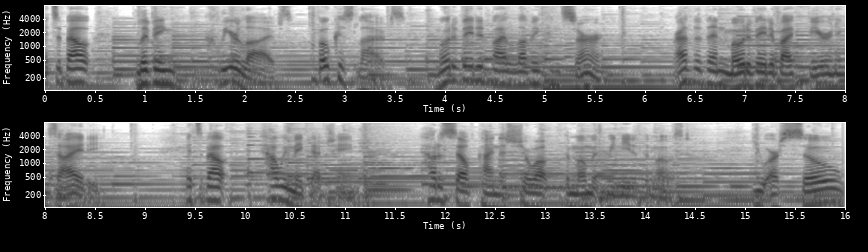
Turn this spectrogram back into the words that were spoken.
It's about living clear lives, focused lives, motivated by loving concern, rather than motivated by fear and anxiety. It's about how we make that change. How does self kindness show up the moment we need it the most? You are so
